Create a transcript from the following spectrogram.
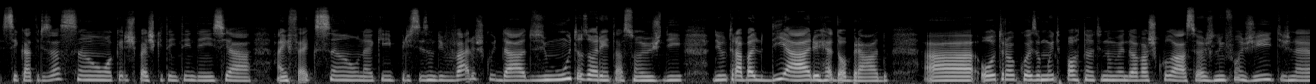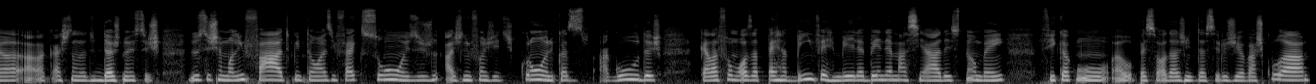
cicatrização, aqueles pés que têm tendência à, à infecção, né? Que precisam de vários cuidados e muitas orientações de, de um trabalho diário e redobrado. Ah, outra coisa muito importante no meio da vascular são as linfangites, né? A, a questão das doenças do sistema linfático, então as infecções, as linfangites crônicas, agudas, aquela famosa perna bem vermelha, bem demasiada, isso também fica com o pessoal da gente da cirurgia vascular.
